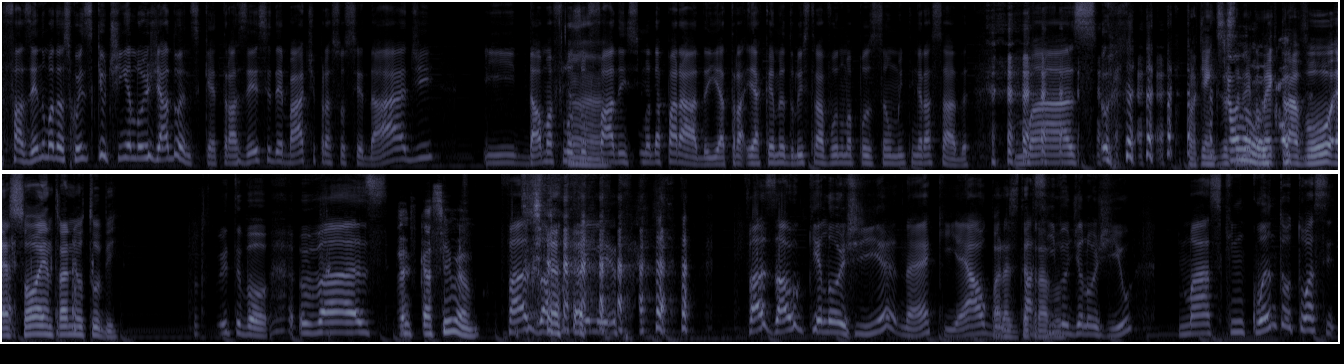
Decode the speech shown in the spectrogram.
fazendo uma das coisas que eu tinha elogiado antes, que é trazer esse debate pra sociedade e dar uma filosofada em cima da parada. E a, tra- e a câmera do Luiz travou numa posição muito engraçada. Mas. Pra quem quiser saber como é que travou, é só entrar no YouTube. muito bom. Mas. Vai ficar assim mesmo. faz algo que ele... faz algo que elogia, né? Que é algo Parasita passível de elogio, mas que enquanto eu tô assi...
